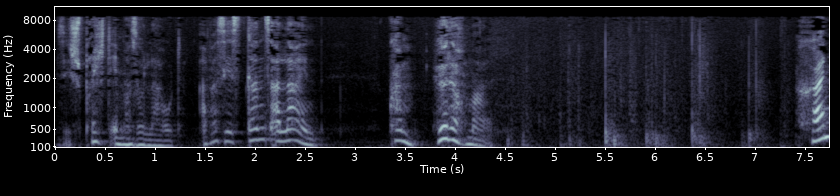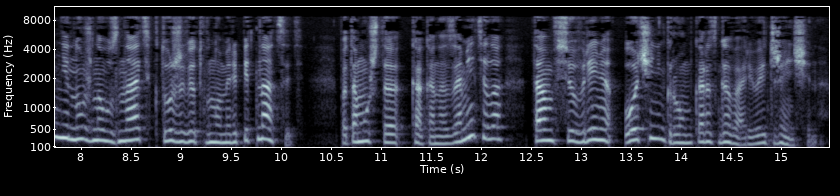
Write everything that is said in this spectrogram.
Sie spricht immer so laut, aber sie ist ganz allein. Komm, hör doch mal. Ханне нужно узнать, кто живет в номере 15, потому что, как она заметила, там все время очень громко разговаривает женщина.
